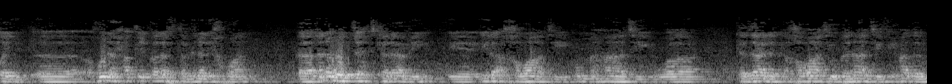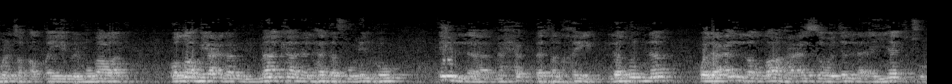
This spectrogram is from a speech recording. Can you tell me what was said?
طيب آه، هنا حقيقة لفتة من الإخوان. آه، أنا وجهت كلامي إلى أخواتي أمهاتي وكذلك أخواتي وبناتي في هذا الملتقى الطيب المبارك. والله يعلم ما كان الهدف منه إلا محبة الخير لهن ولعل الله عز وجل أن يكتب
